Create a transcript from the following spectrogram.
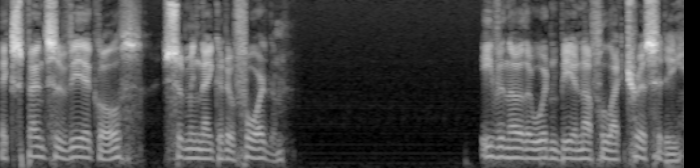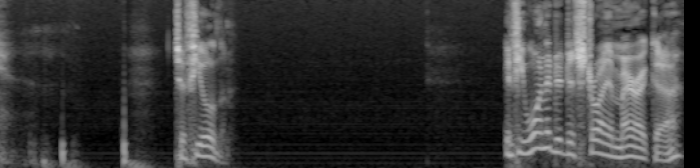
expensive vehicles, assuming they could afford them, even though there wouldn't be enough electricity to fuel them. If you wanted to destroy America,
